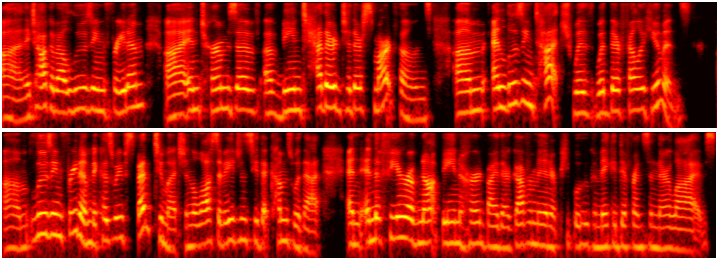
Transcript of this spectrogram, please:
Uh, they talk about losing freedom uh, in terms of, of being tethered to their smartphones um, and losing touch with, with their fellow humans. Um, losing freedom because we've spent too much and the loss of agency that comes with that and and the fear of not being heard by their government or people who can make a difference in their lives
